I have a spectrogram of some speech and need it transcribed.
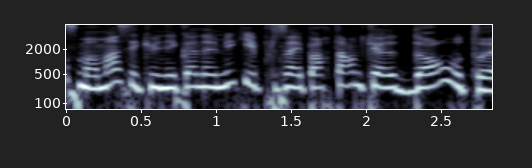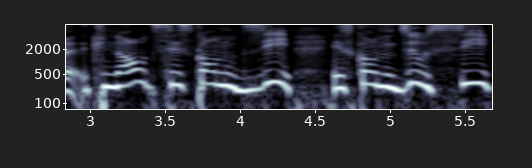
en ce moment, c'est qu'une économie qui est plus importante que d'autres, qu'une autre. C'est ce qu'on nous dit. Et ce qu'on nous dit aussi,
